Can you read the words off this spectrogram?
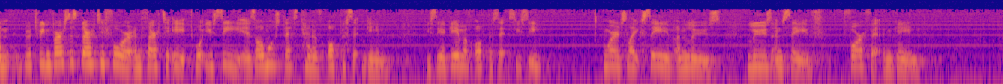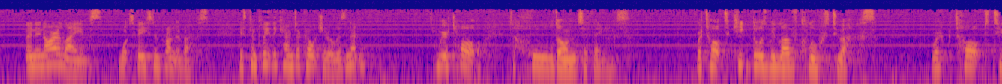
And between verses 34 and 38, what you see is almost this kind of opposite game. You see a game of opposites. You see words like save and lose, lose and save, forfeit and gain. And in our lives, what's faced in front of us is completely countercultural, isn't it? We're taught to hold on to things. We're taught to keep those we love close to us. We're taught to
